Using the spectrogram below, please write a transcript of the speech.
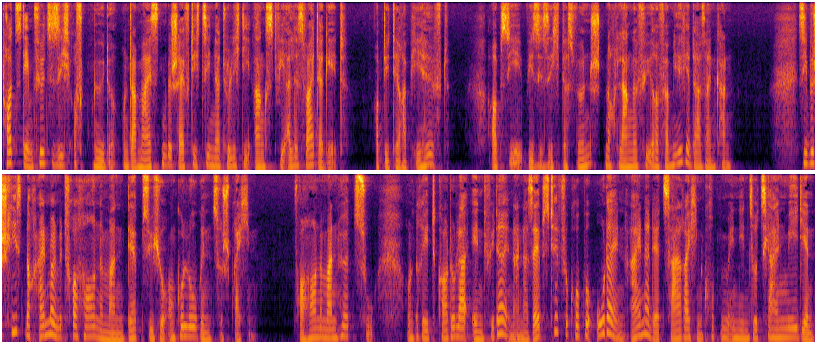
Trotzdem fühlt sie sich oft müde und am meisten beschäftigt sie natürlich die Angst, wie alles weitergeht. Ob die Therapie hilft ob sie, wie sie sich das wünscht, noch lange für ihre Familie da sein kann. Sie beschließt noch einmal mit Frau Hornemann, der Psychoonkologin, zu sprechen. Frau Hornemann hört zu und rät Cordula entweder in einer Selbsthilfegruppe oder in einer der zahlreichen Gruppen in den sozialen Medien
